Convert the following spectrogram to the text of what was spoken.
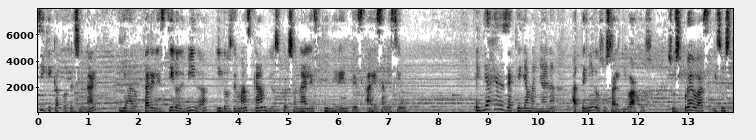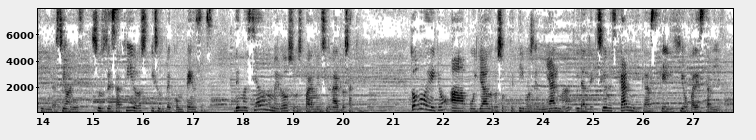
psíquica profesional y a adoptar el estilo de vida y los demás cambios personales inherentes a esa misión. El viaje desde aquella mañana ha tenido sus altibajos, sus pruebas y sus tribulaciones, sus desafíos y sus recompensas, demasiado numerosos para mencionarlos aquí. Todo ello ha apoyado los objetivos de mi alma y las lecciones kármicas que eligió para esta vida.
